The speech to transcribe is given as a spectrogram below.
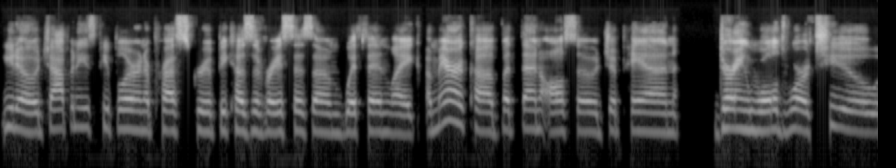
you know, Japanese people are an oppressed group because of racism within like America, but then also Japan during World War II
